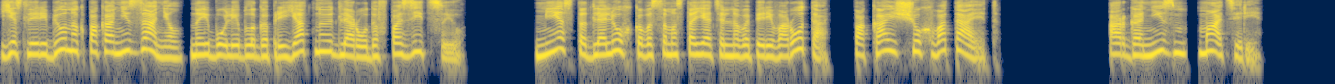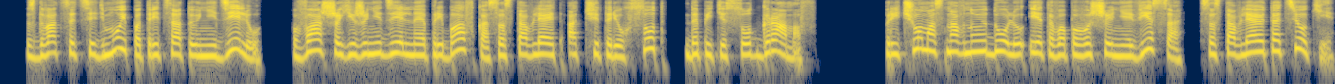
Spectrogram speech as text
если ребенок пока не занял наиболее благоприятную для родов позицию. Места для легкого самостоятельного переворота пока еще хватает. Организм матери. С 27 по 30 неделю ваша еженедельная прибавка составляет от 400 до 500 граммов. Причем основную долю этого повышения веса составляют отеки,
